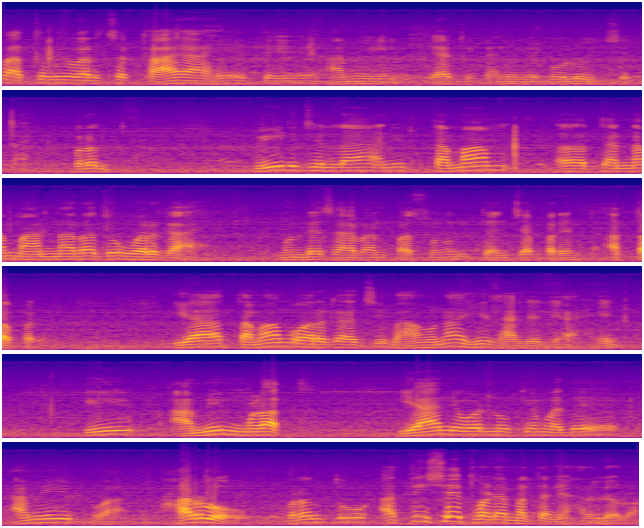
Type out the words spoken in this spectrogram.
पातळीवरचं काय आहे ते आम्ही या ठिकाणी मी बोलू इच्छित नाही. परंतु बीड जिल्हा आणि तमाम त्यांना मानणारा जो वर्ग आहे मुंडे साहेबांपासून त्यांच्यापर्यंत आत्तापर्यंत या तमाम वर्गाची भावना ही झालेली आहे की आम्ही मुळात या निवडणुकीमध्ये आम्ही हारलो परंतु अतिशय थोड्या मताने हरलेलो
